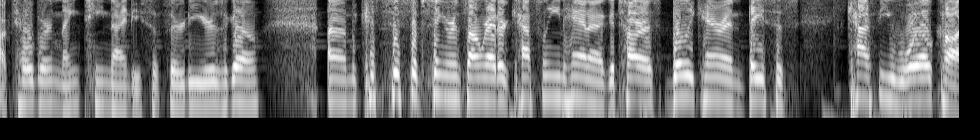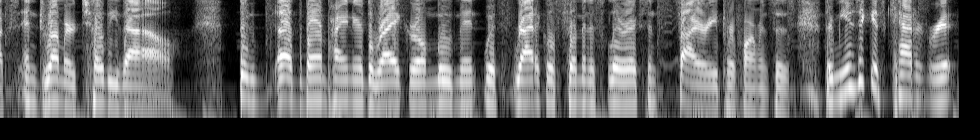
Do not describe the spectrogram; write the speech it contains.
October 1990, so 30 years ago. Um, it consists of singer and songwriter Kathleen Hanna, guitarist Billy Karren, bassist Kathi Wilcox, and drummer Tobi Val. The, uh, the band pioneered the Riot Grrrl movement with radical feminist lyrics and fiery performances. Their music is categori-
